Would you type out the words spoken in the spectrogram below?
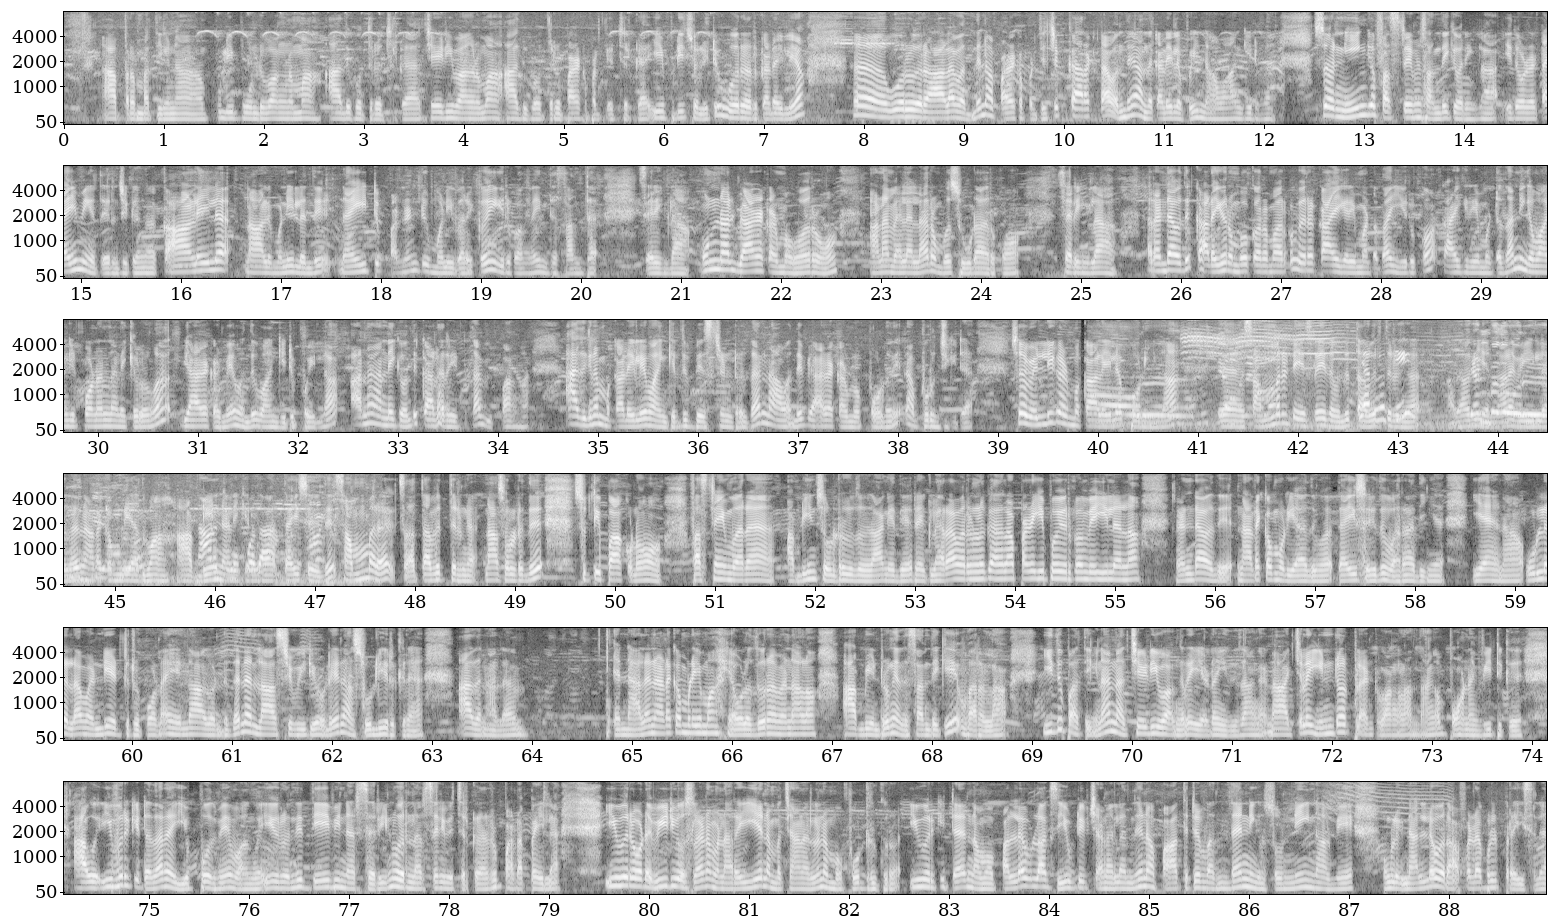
அப்புறம் பார்த்திங்கன்னா புளி பூண்டு வாங்கணுமா? அதுக்கு ஒருத்தர் வச்சுருக்கேன் செடி வாங்கணுமா? அதுக்கு ஒருத்தர் பழக்கப்படுத்தி வச்சுருக்கேன் இப்படி சொல்லிவிட்டு ஒரு ஒரு கடையிலையும் ஒரு ஒரு ஆளை வந்து நான் பழக்கப்படுத்தி வச்சு கரெக்டாக வந்து அந்த கடையில் போய் நான் வாங்கிடுவேன். ஸோ நீங்கள் ஃபஸ்ட் டைம் சந்தைக்கு வரீங்களா இதோட டைமிங்கை தெரிஞ்சுக்கோங்க. காலையில் நாலு மணிலேருந்து நைட்டு பன்னெண்டு மணி வரைக்கும் இருப்பாங்க இந்த சந்தை. சரிங்களா? முன்னாள் வியாழக்கிழமை வரும். ஆனால் விலைலாம் ரொம்ப சூடாக இருக்கும். சரிங்களா? ரெண்டாவது கடையும் ரொம்ப குறமாக இருக்கும். வெறும் காய்கறி மட்டும் தான் இருக்கும். காய்கறியை மட்டும் தான் நீங்கள் வாங்கிட்டு போகணுன்னு நினைக்கிறவங்க வியாழக்கிழமையே வந்து வாங்கிட்டு போயிடலாம். ஆனால் அன்றைக்கி வந்து கடை ரேட்டு தான் விற்பாங்க. அதுக்கு நம்ம கடையிலே வாங்கிக்கிறது பெஸ்ட்டுன்றதை நான் வந்து வியாழக்கிழமை போனதே நான் புரிஞ்சுக்கிட்டேன். ஸோ வெள்ளிக்கிழமை காலையில் போனீங்கன்னா சம்மர் டேஸில் இதை வந்து தவிர்த்துடுங்க. அதாவது என்னால் வெயிலெல்லாம் நடக்க முடியாதுமா அப்படின்னு நினைக்கிறவங்க தயவுசெய்து சம்மரை ச- தவிர்த்துருங்க. நான் சொல்கிறது சுற்றி பார்க்கணும். ஃபஸ்ட் டைம் வரேன் அப்படின்னு சொல்கிறது தாங்க இது. ரெகுலராக வரவங்களுக்கு அதெல்லாம் பழகி போயிருக்கோம் வெயிலெல்லாம். ரெண்டாவது நடக்க முடியாதுங்க தயவுசெய்து வராதீங்க. ஏன்னா உள்ளெல்லாம் வண்டி எடுத்துகிட்டு போனால் என்ன ஆகுன்றதை நான் லாஸ்ட் வீடியோலேயே நான் சொல்லியிருக்கிறேன். அதனால் என்னால் நடக்க முடியுமா? எவ்வளோ தூரம் வேணாலும் அப்படின்றவங்க இந்த சந்தைக்கு வரலாம். இது பார்த்திங்கன்னா நான் செடி வாங்குகிற இடம் இதுதாங்க. நான் ஆக்சுவலாக இன்டோர் பிளான்ட் வாங்கலாம் தாங்க போனேன் வீட்டுக்கு. அவர் இவர்கிட்ட தான் நான் எப்போதுமே வாங்குவேன். இவர் வந்து தேவி நர்சரின்னு ஒரு நர்சரி வச்சுருக்கிறாரு படப்பையில். இவரோட வீடியோஸ்லாம் நம்ம நிறைய நம்ம சேனலில் நம்ம போட்டிருக்கிறோம். இவர்கிட்ட நம்ம பல்ல விளாக்ஸ் யூடியூப் சேனல்லேருந்து நான் பார்த்துட்டு வந்தேன். நீங்கள் சொன்னீங்கனாலுமே உங்களுக்கு நல்ல ஒரு அஃபோர்டபுள் ப்ரைஸில்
